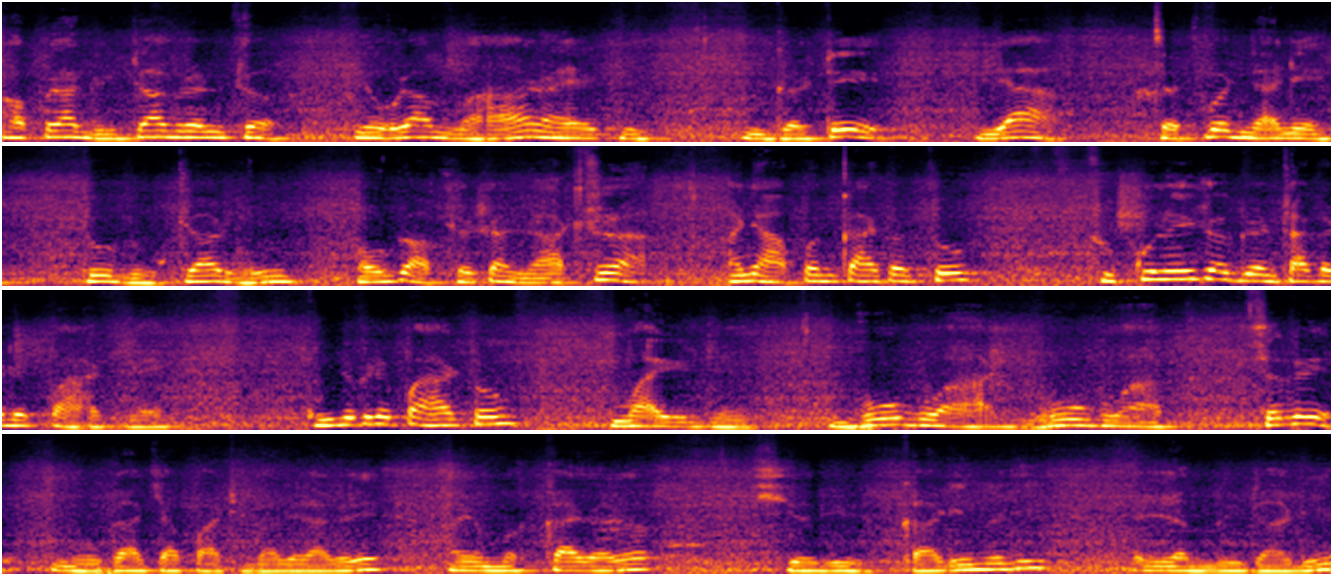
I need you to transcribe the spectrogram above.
आपला गीता ग्रंथ एवढा महान आहे की गटे या तत्त्वज्ञाने तो डोक्यावर घेऊन अहो अक्षरशः नाचला. आणि आपण काय करतो? चुकूनही त्या ग्रंथाकडे पाहत नाही. कुणीकडे पाहतो? माहीत नाही भोगवाद भोगवाद सगळे भोगाच्या पाठीमागे लागले. आणि मग काय झालं? शरीर काडीमध्ये लंबी दाढी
